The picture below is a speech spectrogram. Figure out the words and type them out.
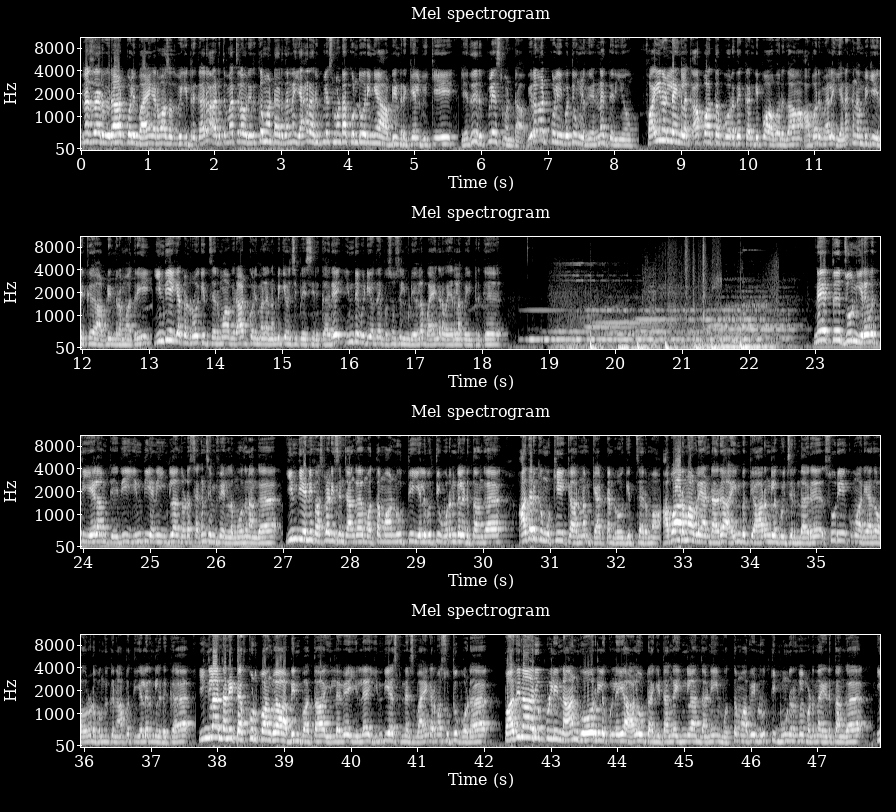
என்ன சார்? விராட் கோலி பயங்கரமாக சொதப்பிக்கிட்டு இருக்காரு அடுத்த மேட்ச்ல அவர் இருக்க மாட்டார் தானே? யாரை ரிப்ளேஸ்மெண்ட்டாக கொண்டு வரீங்க அப்படின்ற கேள்விக்கு எது ரிப்ளேஸ்மெண்ட்டா விராட் கோலியை பற்றி உங்களுக்கு என்ன தெரியும்? ஃபைனலில் எங்களை காப்பாற்ற போறதே கண்டிப்பாக அவர் தான் அவர் மேலே எனக்கு நம்பிக்கை இருக்கு அப்படின்ற மாதிரி இந்திய கேப்டன் ரோஹித் சர்மா விராட் கோலி மேலே நம்பிக்கை வச்சு பேசியிருக்காரு. இந்த வீடியோ தான் இப்போ சோசியல் மீடியாவில் பயங்கர வைரலாக போயிட்டு இருக்கு நேற்று ஜூன் இருபத்தி ஏழாம் தேதி இந்திய அணி இங்கிலாந்தோட செகண்ட் செமிஃபைனல்ல மோதினாங்க. இந்திய அணி ஃபர்ஸ்ட் பேட்டிங் செஞ்சாங்க. மொத்தமா நூத்தி எழுபத்தி ரன்கள் எடுத்தாங்க. அதற்கு முக்கிய காரணம் கேப்டன் ரோஹித் சர்மா. அபாரமா விளையாண்டாரு. ஐம்பத்தி ஆறு ரன்களை குவிச்சிருந்தாரு. சூரியகுமார் யாதவ் அவரோட பங்குக்கு நாற்பத்தி ஏழு ரன்கள் எடுக்க. இங்கிலாந்து அணி டஃப் கொடுப்பாங்களா அப்படின்னு பார்த்தா இல்லவே இல்ல. இந்தியா ஸ்பின்னர்ஸ் பயங்கரமா சுத்து போட. பதினாறு புள்ளி நான்கு ஓவர்களுக்குள்ளேயே ஆல் அவுட் ஆகிட்டாங்க இங்கிலாந்து அணி மொத்தமாகவே நூத்தி மூணு ரன்கள் மட்டும்தான் எடுத்தாங்க.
